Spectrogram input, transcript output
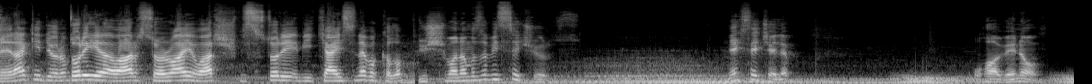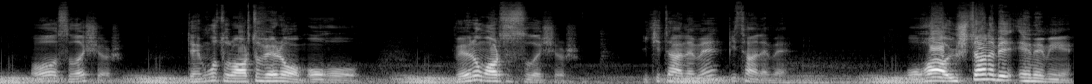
merak ediyorum. Story var, survive var. Bir story bir hikayesine bakalım. Düşmanımızı biz seçiyoruz. Ne seçelim? Oha Venom. O Slasher. Demotor artı Venom. Oho. Venom artı Slasher. İki tane mi? Bir tane mi? Oha üç tane bir enemy.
